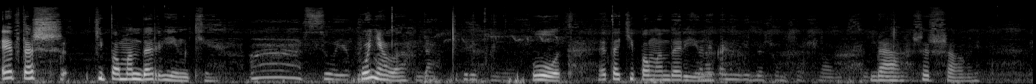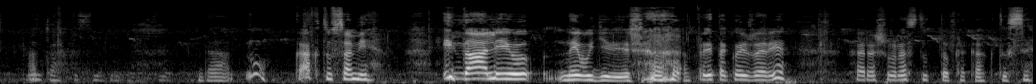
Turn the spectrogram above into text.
это ж типа мандаринки. А, все, я Поняла? Да, теперь я поняла. Вот, это типа мандаринок. Далеко не видно, что он шершавый. всё. Да, шершавый. Вон как ты смотри, как всё. Да, ну, кактусами Италию не удивишь. При такой жаре хорошо растут только кактусы.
